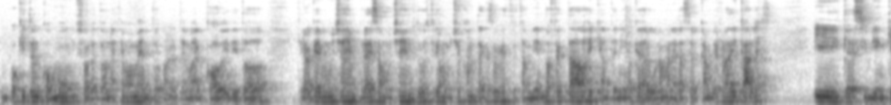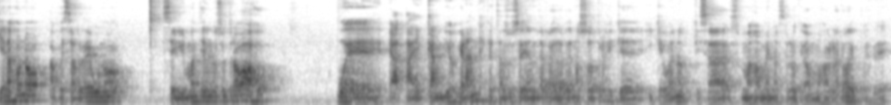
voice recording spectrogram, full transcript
un poquito en común, sobre todo en este momento, con el tema del COVID y todo, creo que hay muchas empresas, muchas industrias, muchos contextos que se están viendo afectados y que han tenido que de alguna manera hacer cambios radicales y que si bien quieras o no, a pesar de uno seguir manteniendo su trabajo, pues hay cambios grandes que están sucediendo alrededor de nosotros y que, y que bueno, quizás más o menos es lo que vamos a hablar hoy, pues de,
